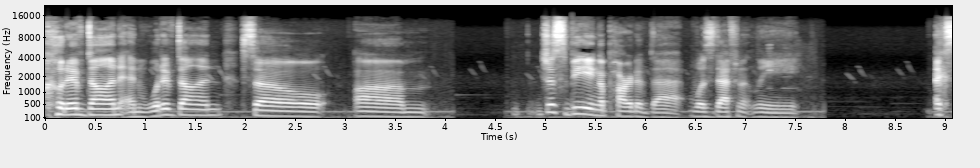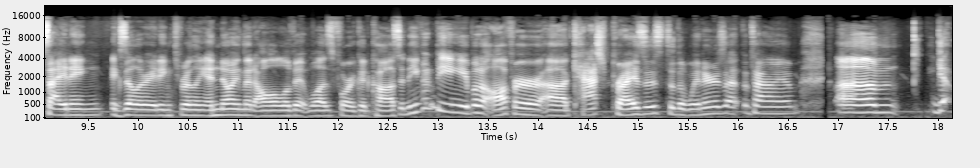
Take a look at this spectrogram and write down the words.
could have done and would have done. So, um, just being a part of that was definitely exciting, exhilarating, thrilling, and knowing that all of it was for a good cause, and even being able to offer uh, cash prizes to the winners at the time. Um, yeah.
